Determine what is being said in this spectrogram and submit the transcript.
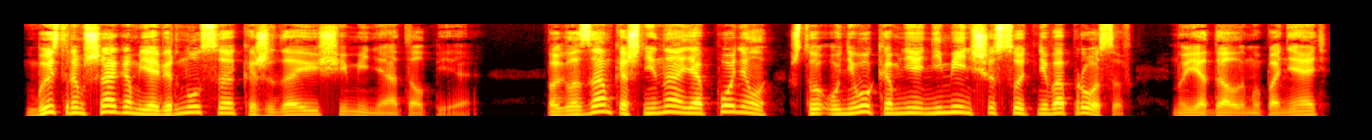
Быстрым шагом я вернулся к ожидающей меня толпе. По глазам Кашнина я понял, что у него ко мне не меньше сотни вопросов, но я дал ему понять,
